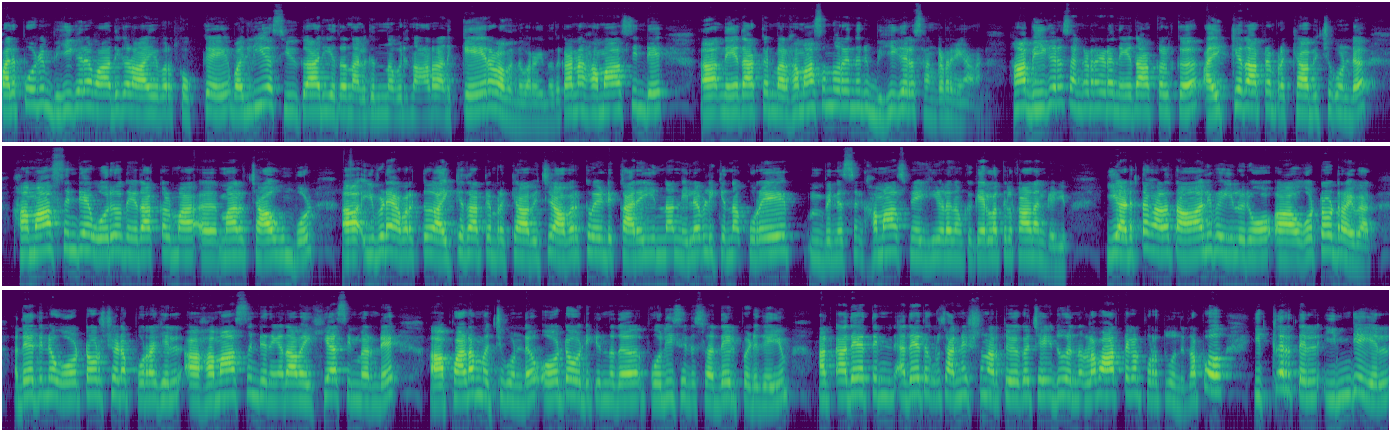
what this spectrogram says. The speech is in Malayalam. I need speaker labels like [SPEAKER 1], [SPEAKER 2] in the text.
[SPEAKER 1] പലപ്പോഴും ഭീകരവാദികളായവർക്കൊക്കെ വലിയ സ്വീകാര്യത നൽകുന്ന ഒരു നാടാണ് കേരളം എന്ന് പറയുന്നത്. കാരണം ഹമാസിന്റെ നേതാക്കന്മാർ ഹമാസ് എന്ന് പറയുന്ന ഒരു ഭീകര സംഘടനയാണ്. ആ ഭീകര സംഘടനയുടെ നേതാക്കൾക്ക് ഐക്യദാർഢ്യം പ്രഖ്യാപിച്ചുകൊണ്ട് ഹമാസിന്റെ ഓരോ നേതാക്കന്മാർ മാർ ചാവുമ്പോൾ ഇവിടെ അവർക്ക് ഐക്യദാർഢ്യം പ്രഖ്യാപിച്ച് അവർക്ക് വേണ്ടി കരയുന്ന നിലവിളിക്കുന്ന കുറേ പിന്നെ ഹമാസ് സ്നേഹികളെ നമുക്ക് കേരളത്തിൽ കാണാൻ കഴിയും. ഈ അടുത്ത കാലത്ത് ആലുവയിൽ ഒരു ഓട്ടോ ഡ്രൈവർ അദ്ദേഹത്തിന്റെ ഓട്ടോറിക്ഷയുടെ പുറകിൽ ഹമാസിന്റെ നേതാവ് ഇഹ്യ സിൻവറിന്റെ പടം വെച്ചുകൊണ്ട് ഓട്ടോ ഓടിക്കുന്നത് പോലീസിന്റെ ശ്രദ്ധയിൽപ്പെടുകയും അദ്ദേഹത്തിന് അദ്ദേഹത്തെക്കുറിച്ച് അന്വേഷണം നടത്തുകയൊക്കെ ചെയ്തു എന്നുള്ള വാർത്തകൾ പുറത്തു വന്നിരുന്നു അപ്പോൾ ഇത്തരത്തിൽ ഇന്ത്യയിൽ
